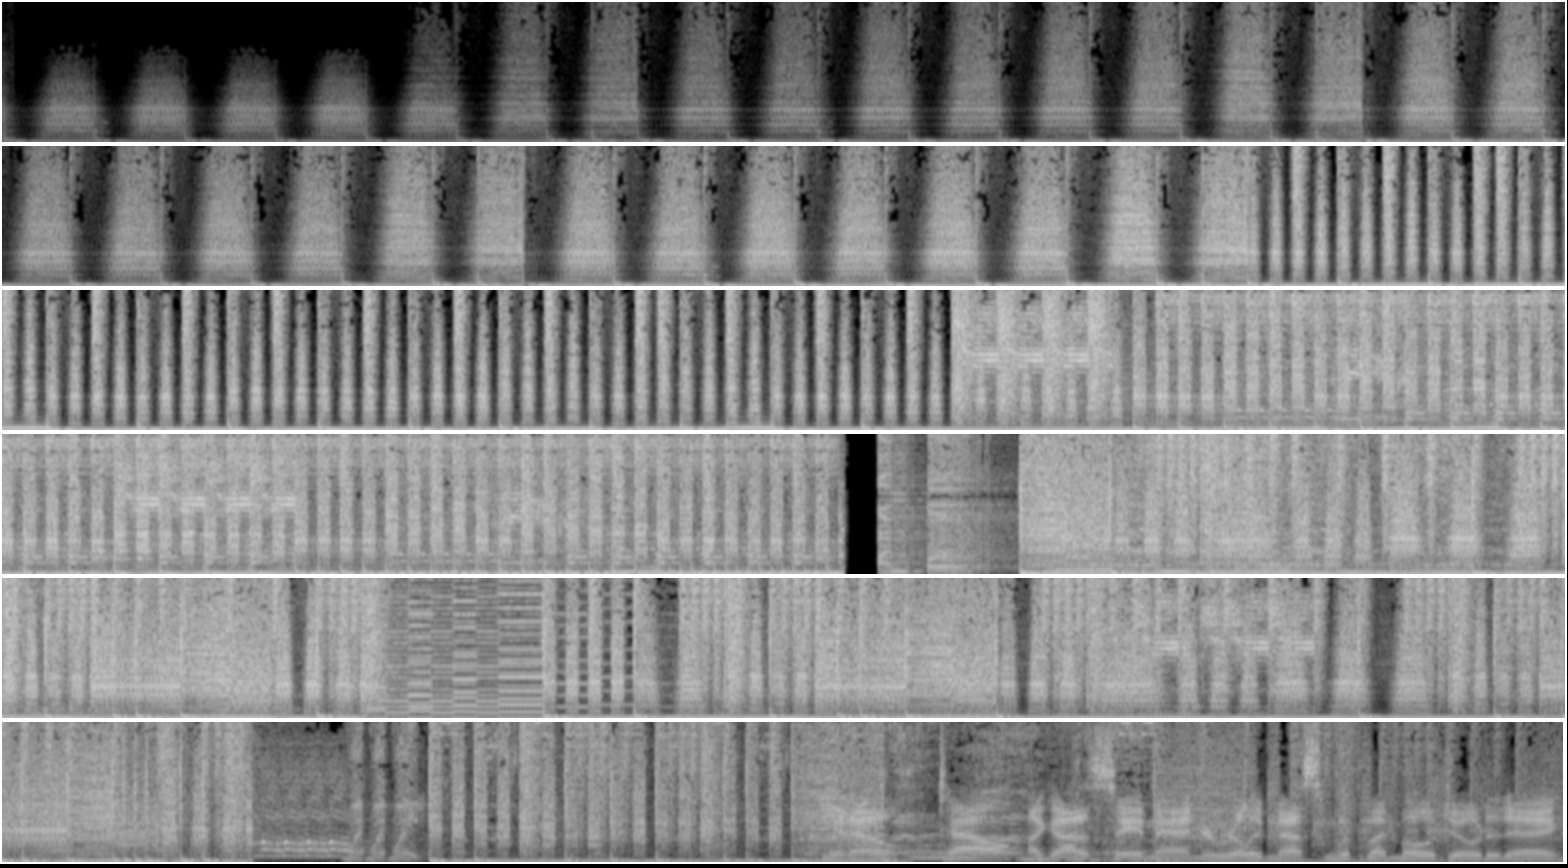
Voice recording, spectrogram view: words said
say, man, you're really messing with my mojo today.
